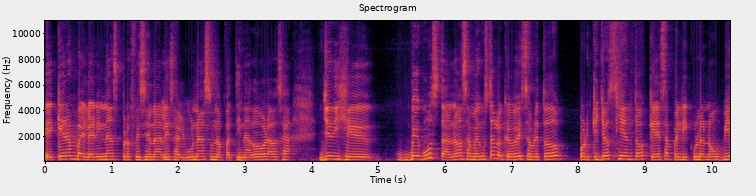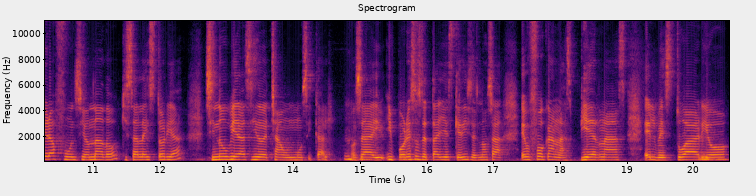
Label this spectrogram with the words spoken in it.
eh, que eran bailarinas profesionales, algunas una patinadora, o sea, yo dije, me gusta, ¿no? O sea, me gusta lo que veo y sobre todo porque yo siento que esa película no hubiera funcionado, quizá la historia, si no hubiera sido hecha un musical. Uh -huh. O sea, y, y, por esos detalles que dices, ¿no? O sea, enfocan las piernas, el vestuario, uh -huh.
